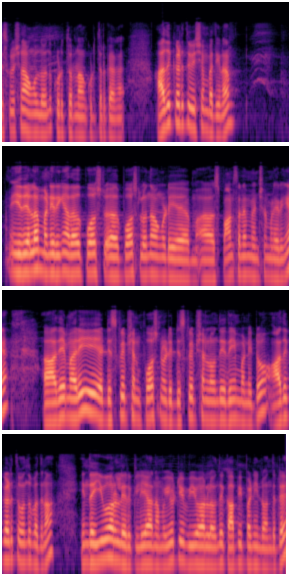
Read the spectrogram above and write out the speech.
டிஸ்கிரிப்ஷன் அவங்களுக்கு வந்து கொடுத்துருந்தோம் கொடுத்துருக்காங்க. அதுக்கடுத்து விஷயம் பார்த்தீங்கன்னா இதெல்லாம் பண்ணிடுறீங்க அதாவது போஸ்ட் போஸ்ட்டில் வந்து அவங்களுடைய ஸ்பான்சரையும் மென்ஷன் பண்ணிடுறீங்க அதே மாதிரி டிஸ்கிரிப்ஷன் போஸ்ட்னுடைய டிஸ்கிரிப்ஷனில் வந்து இதையும் பண்ணிட்டோம். அதுக்கடுத்து வந்து பார்த்தீங்கன்னா இந்த யூஆர்எல் இருக்கு இல்லையா நம்ம யூடியூப் யூஆர்எல் வந்து காப்பி பண்ணிட்டு வந்துட்டு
